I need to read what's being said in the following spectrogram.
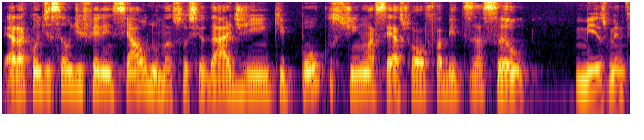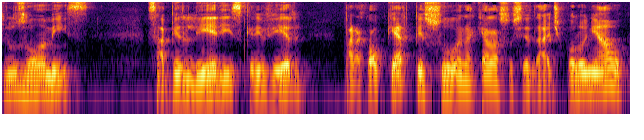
era a condição diferencial numa sociedade em que poucos tinham acesso à alfabetização, mesmo entre os homens. Saber ler e escrever, para qualquer pessoa naquela sociedade colonial,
